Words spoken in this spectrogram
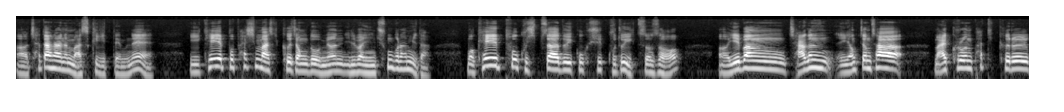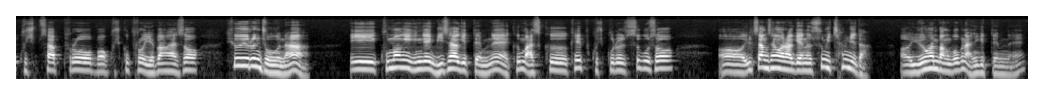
어, 차단하는 마스크이기 때문에 이 KF80 마스크 정도면 일반인 충분합니다. 뭐 KF94도 있고 99도 있어서 어, 예방 작은 0.4 마이크론 파티클을 94%뭐 99% 예방해서 효율은 좋으나 이 구멍이 굉장히 미세하기 때문에 그 마스크 KF99를 쓰고서 어, 일상생활 하기에는 숨이 찹니다. 어, 유용한 방법은 아니기 때문에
